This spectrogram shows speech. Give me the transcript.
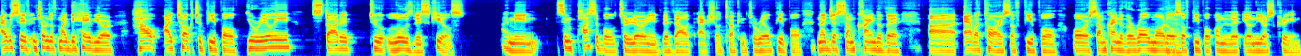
I would say in terms of my behavior, how I talk to people, you really started to lose these skills. I mean, it's impossible to learn it without actually talking to real people, not just some kind of a uh, avatars of people or some kind of a role models yeah. of people on the on your screen.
